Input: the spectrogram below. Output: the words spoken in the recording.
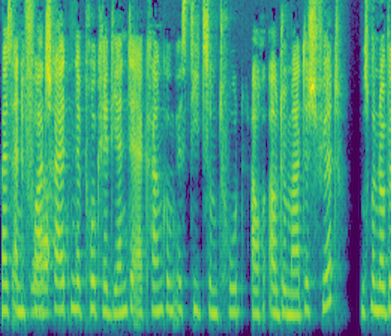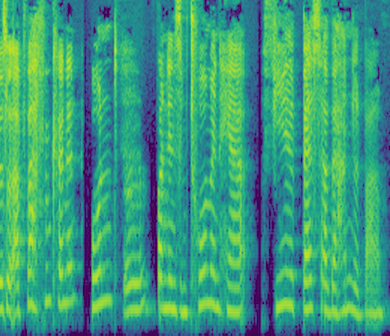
weil es eine fortschreitende, progrediente Erkrankung ist, die zum Tod auch automatisch führt. Muss man nur ein bisschen abwarten können. Und mhm. von den Symptomen her viel besser behandelbar.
